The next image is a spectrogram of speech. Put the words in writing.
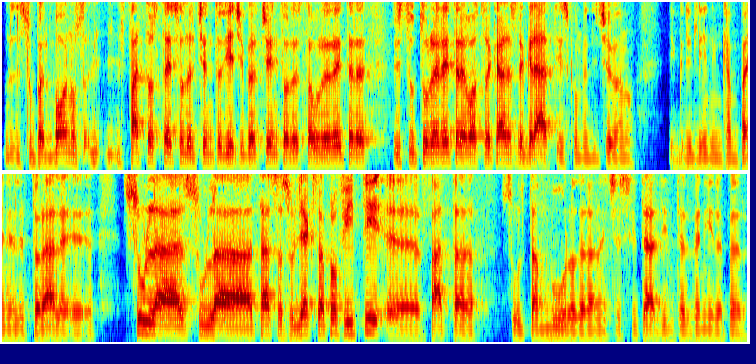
il super bonus, il fatto stesso del 110% restaurerete, ristrutturerete le vostre case gratis come dicevano i grillini in campagna elettorale, eh, sulla, sulla, tassa sugli extra profitti eh, fatta sul tamburo della necessità di intervenire per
